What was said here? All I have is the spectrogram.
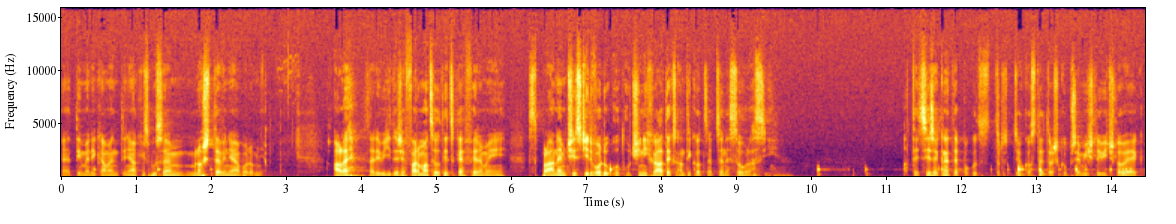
eh, ty medicamenty nějakým způsobem množstevně a podobně. Ale tady vidíte, že farmaceutické firmy s plánem čistit vodu od účinných látek z antikoncepce nesouhlasí. Teď si řeknete, pokud jako jste trošku přemýšlivý člověk,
